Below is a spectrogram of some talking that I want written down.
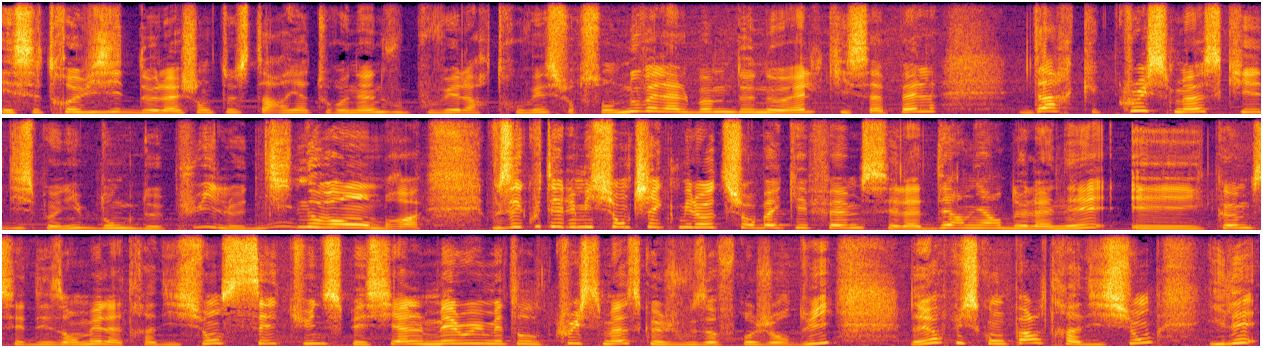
Et cette revisite de la chanteuse Taria Turunen, vous pouvez la retrouver sur son nouvel album de Noël qui s'appelle Dark Christmas, qui est disponible donc depuis le 10 novembre. Vous écoutez l'émission Check Me sur Back FM, c'est la dernière de l'année, et comme c'est désormais la tradition, c'est une spéciale Merry Metal Christmas que je vous offre aujourd'hui. D'ailleurs, puisqu'on parle tradition, il est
